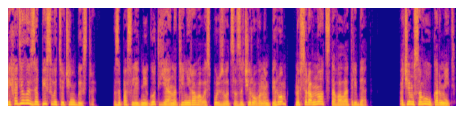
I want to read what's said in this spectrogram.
Приходилось записывать очень быстро. За последний год я натренировалась пользоваться зачарованным пером, но все равно отставала от ребят. «А чем сову укормить?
